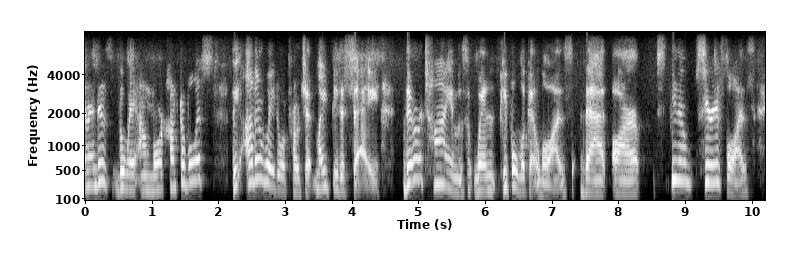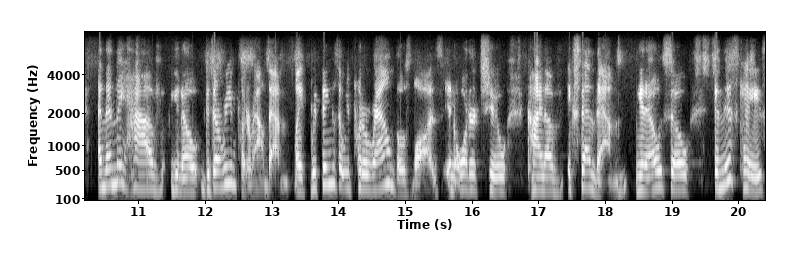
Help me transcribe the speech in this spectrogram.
and it is the way I'm more comfortable with. The other way to approach it might be to say there are times when people look at laws that are you know, serious laws. And then they have, you know, gedarim put around them, like with things that we put around those laws in order to kind of extend them, you know? So in this case,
